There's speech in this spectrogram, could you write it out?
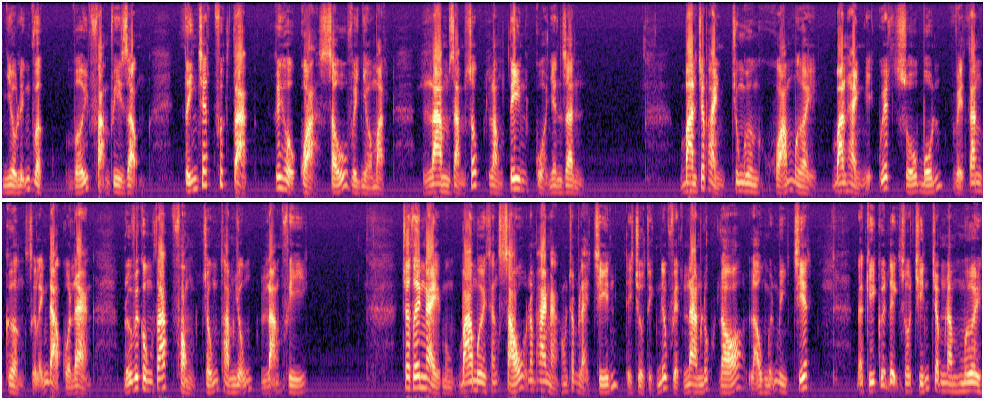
nhiều lĩnh vực với phạm vi rộng, tính chất phức tạp, gây hậu quả xấu về nhiều mặt, làm giảm sốc lòng tin của nhân dân. Ban chấp hành Trung ương khóa 10 ban hành nghị quyết số 4 về tăng cường sự lãnh đạo của Đảng đối với công tác phòng chống tham nhũng lãng phí. Cho tới ngày 30 tháng 6 năm 2009, thì Chủ tịch nước Việt Nam lúc đó là ông Nguyễn Minh Chiết đã ký quyết định số 950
